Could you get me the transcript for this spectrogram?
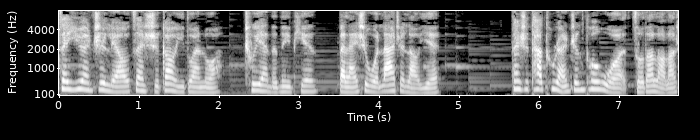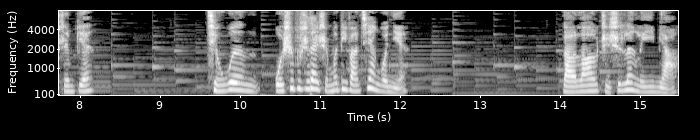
在医院治疗暂时告一段落。出院的那天，本来是我拉着老爷，但是他突然挣脱我，走到姥姥身边。请问，我是不是在什么地方见过你？姥姥只是愣了一秒，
